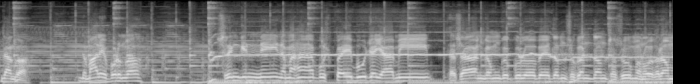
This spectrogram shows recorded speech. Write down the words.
இந்தாங்கோ. இந்த மாலையை போடுங்கோ. शृङ्गिण्यै नमः, पुष्पै पूजयामि। दशाङ्गं कुकुलोभेदं सुगन्धं ससु मनोहरं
